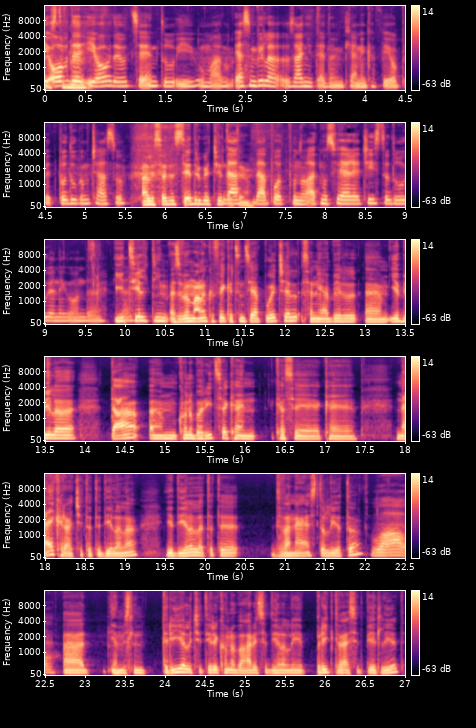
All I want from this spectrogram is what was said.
I ovdje, i ovdje u centru i u malom. Ja sam bila zadnji tjedan u Kljani kafe opet, po dugom času. Ali sad je vse drugače. Da, da, potpuno. Atmosfera je čisto druga nego onda. I cel tim, also v malem kafe, kad sem se ja počel, sem ja bil, um, je bila ta um, konobarica, kaj, kaj se kaj najkraće to te delala, je delala to te 12 leto. Wow. Uh, ja mislim, tri ali četiri konobari so delali prek 25 let.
